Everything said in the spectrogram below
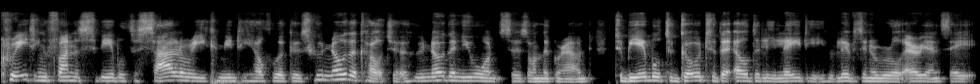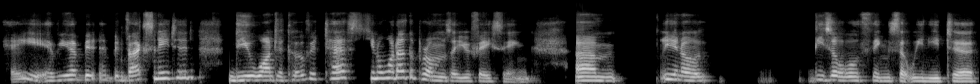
creating funds to be able to salary community health workers who know the culture, who know the nuances on the ground, to be able to go to the elderly lady who lives in a rural area and say, Hey, have you been, been vaccinated? Do you want a COVID test? You know, what other problems are you facing? Um, you know, these are all things that we need to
